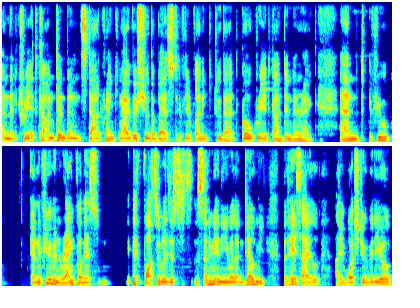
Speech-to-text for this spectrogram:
and then create content and start ranking. I wish you the best if you're planning to do that. Go create content and rank. And if you and if you even rank for this if possible just send me an email and tell me that hey Sahil I watched your video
